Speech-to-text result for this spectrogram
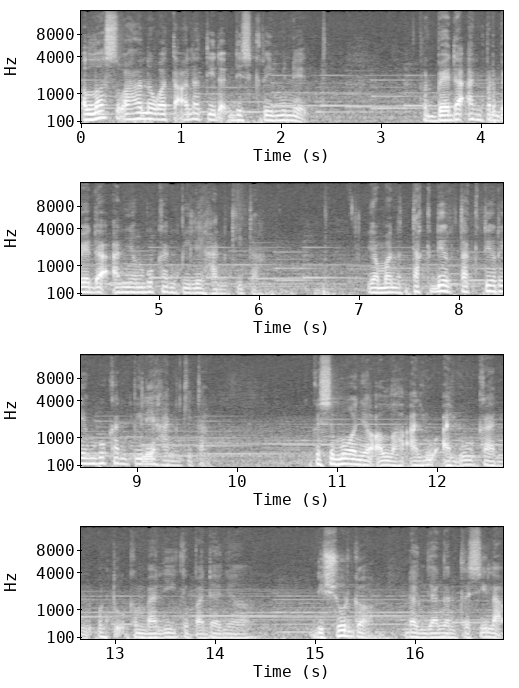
Allah Subhanahu wa taala tidak discriminate perbedaan-perbedaan yang bukan pilihan kita. Yang mana takdir-takdir yang bukan pilihan kita. Kesemuanya Allah alu-alukan untuk kembali kepadanya di syurga dan jangan tersilap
